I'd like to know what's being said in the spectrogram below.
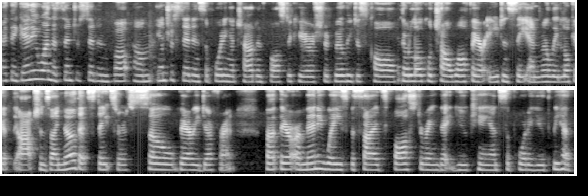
I think anyone that's interested in um, interested in supporting a child in foster care should really just call their local child welfare agency and really look at the options. I know that states are so very different, but there are many ways besides fostering that you can support a youth. We have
